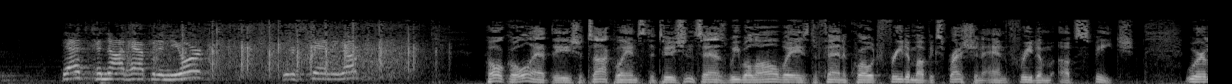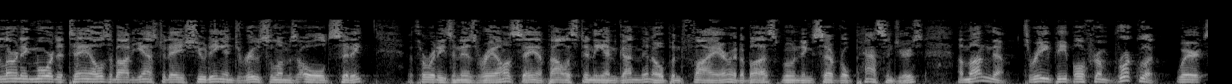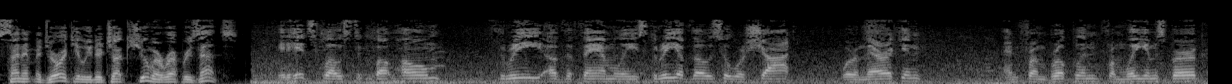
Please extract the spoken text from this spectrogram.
That cannot happen in New York. We're standing up. Hochul at the Chautauqua Institution says we will always defend, quote, freedom of expression and freedom of speech. We're learning more details about yesterday's shooting in Jerusalem's Old City. Authorities in Israel say a Palestinian gunman opened fire at a bus, wounding several passengers. Among them, three people from Brooklyn, where Senate Majority Leader Chuck Schumer represents. It hits close to home. Three of the families, three of those who were shot were American and from Brooklyn, from Williamsburg.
